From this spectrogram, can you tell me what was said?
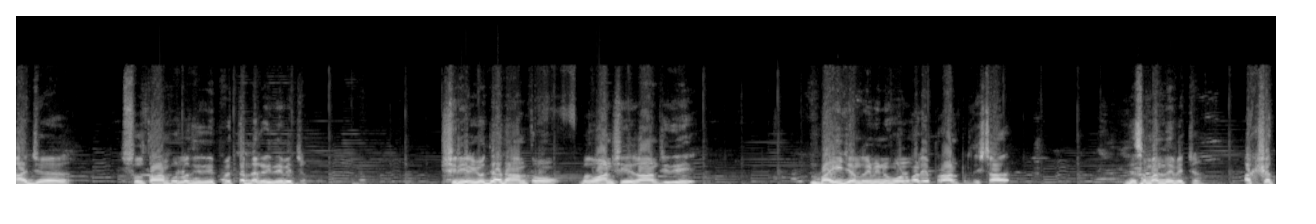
ਅੱਜ ਸੁਲਤਾਨਪੁਰ ਲੋਧੀ ਦੀ ਪਵਿੱਤਰ ਨਗਰੀ ਦੇ ਵਿੱਚ ਸ਼੍ਰੀ ਅਯੋਧਿਆ ਧਾਮ ਤੋਂ ਭਗਵਾਨ ਸ਼੍ਰੀ ਰਾਮ ਜੀ ਦੇ 22 ਜਨਵਰੀ ਨੂੰ ਹੋਣ ਵਾਲੇ ਪ੍ਰਾਣ ਪ੍ਰਤਿਸ਼ਠਾ ਦੇ ਸੰਬੰਧ ਦੇ ਵਿੱਚ ਅਕਸ਼ਤ,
